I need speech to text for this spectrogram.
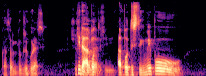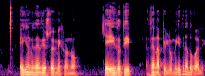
Καθόλου. Τον ξεκουράσει. Σωστό, Κοίτα, καλά, από, έτσι. από τη στιγμή που έγινε 0-2 στο ημίχρονο και είδε ότι δεν απειλούμε, γιατί να το βάλει;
